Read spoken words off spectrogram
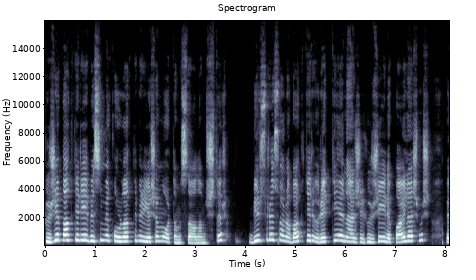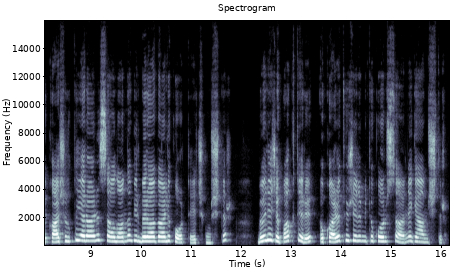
Hücre bakteriye besin ve korunaklı bir yaşam ortamı sağlamıştır. Bir süre sonra bakteri ürettiği enerjiyi hücre ile paylaşmış ve karşılıklı yararın sağlandığı bir beraberlik ortaya çıkmıştır. Böylece bakteri ökaryot hücrenin mitokondrisi haline gelmiştir.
